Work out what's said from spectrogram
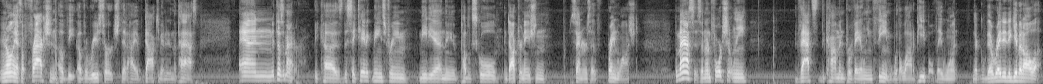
And it only has a fraction of the of the research that I have documented in the past. And it doesn't matter because the satanic mainstream media and the public school indoctrination centers have brainwashed the masses. And unfortunately, that's the common prevailing theme with a lot of people. They want they're they're ready to give it all up.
